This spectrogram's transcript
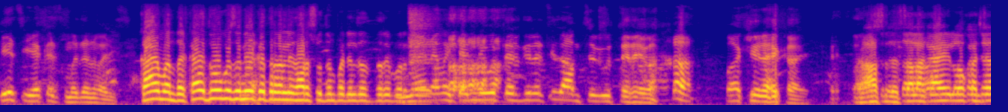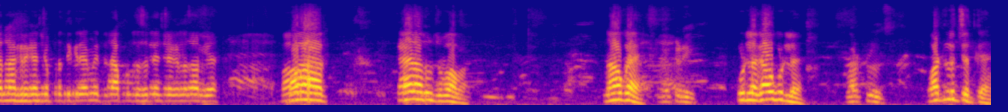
तेच एकच मदनवाडी काय म्हणताय काय दोघ जण एकत्र आले? हर्षवर्धन पाटील नाही, मग त्यांनी उत्तर दिलं तेच आमचं बी उत्तर आहे. बा. बाकी नाही काय. असू चला काय लोकांच्या नागरिकांच्या प्रतिक्रिया मिळतात आपण तसं त्यांच्याकडे जाऊन घ्या बाबा काय नाव तुमचं बाबा? नाव काय? कुठलं गाव कुठलं? वाटलंच. वाटलूच आहेत काय?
